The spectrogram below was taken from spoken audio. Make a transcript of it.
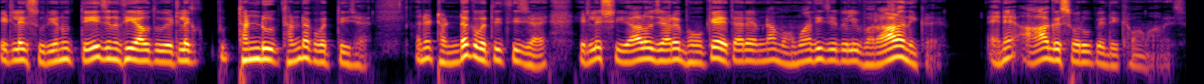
એટલે સૂર્યનું તેજ નથી આવતું, એટલે ઠંડુ, ઠંડક વધતી જાય. અને ઠંડક વધતી જાય એટલે શિયાળો જ્યારે ભોંકે ત્યારે એમના મોંમાંથી જે પેલી વરાળ નીકળે, એને આગ સ્વરૂપે દેખવામાં આવે છે.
